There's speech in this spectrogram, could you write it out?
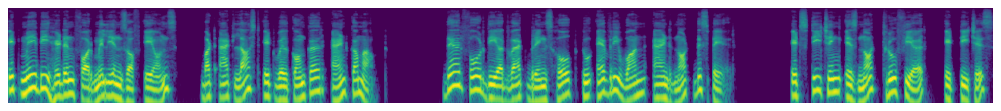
It may be hidden for millions of aeons, but at last it will conquer and come out. Therefore the Advait brings hope to everyone and not despair. Its teaching is not through fear, it teaches,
